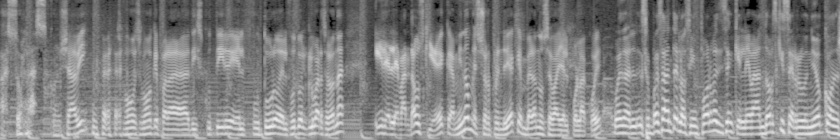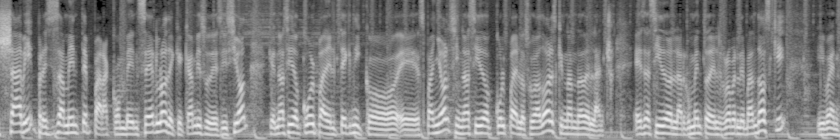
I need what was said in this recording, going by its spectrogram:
a solas con Xavi. supongo, que para discutir el futuro del Fútbol Club Barcelona y de Lewandowski, ¿eh? que a mí no me sorprendería que en verano se vaya el polaco. ¿eh? Bueno, supuestamente los informes dicen que Lewandowski se reunió con Xavi precisamente para convencerlo de que cambie su decisión, que no ha sido culpa del técnico eh, español, sino ha sido culpa de los jugadores que no han dado el ancho. Ese ha sido el argumento del Robert Lewandowski. Y bueno,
